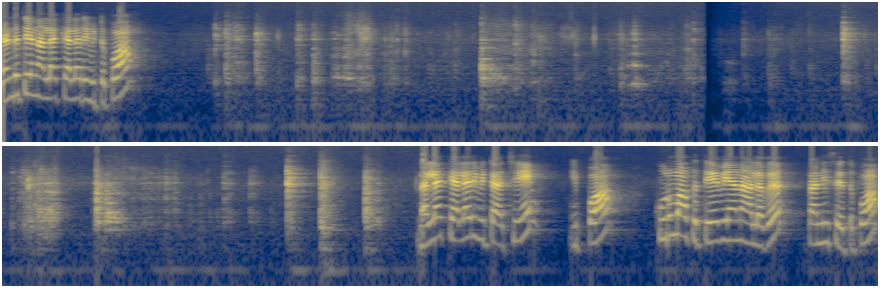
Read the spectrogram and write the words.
ரெண்டுத்தையும் நல்லா கிளறி விட்டுப்போம் நல்லா கிளறி விட்டாச்சு. இப்போ குருமாவுக்கு தேவையான அளவு தண்ணி சேர்த்துப்போம்.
